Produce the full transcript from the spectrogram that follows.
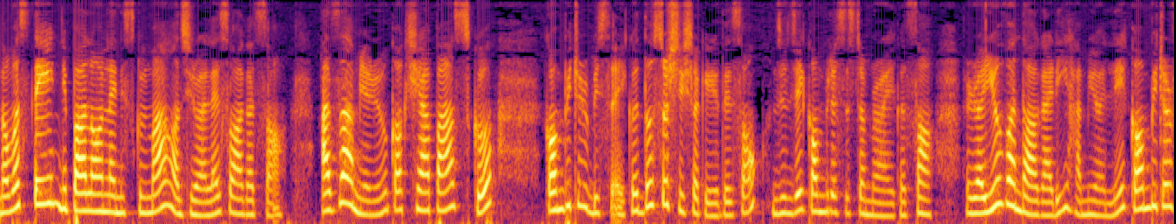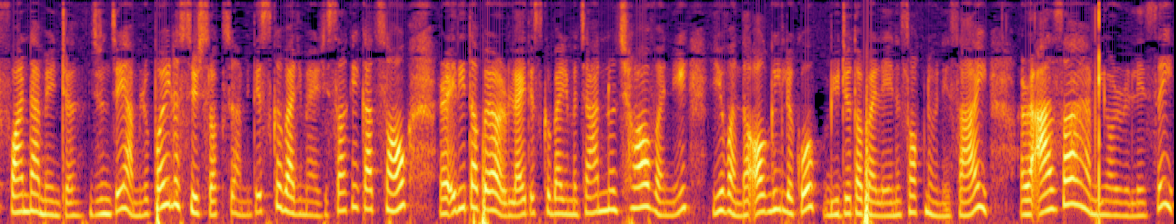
नमस्ते नेपाल अनलाइन स्कुलमा हजुरहरूलाई स्वागत छ। आज हामीहरू कक्षा पाँचको कम्प्युटर विषयको दोस्रो शीर्षक हेर्दैछौँ जुन चाहिँ कम्प्युटर सिस्टम रहेको छ। र योभन्दा अगाडि हामीहरूले कम्प्युटर फन्डामेन्टल जुन चाहिँ हाम्रो पहिलो शीर्षक छ हामी त्यसको बारेमा हेरिसकेका छौँ। र यदि तपाईँहरूलाई त्यसको बारेमा जान्नु छ भने योभन्दा अघिल्लोको भिडियो तपाईँहरूले हेर्न सक्नुहुनेछ है। र आज हामीहरूले चाहिँ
